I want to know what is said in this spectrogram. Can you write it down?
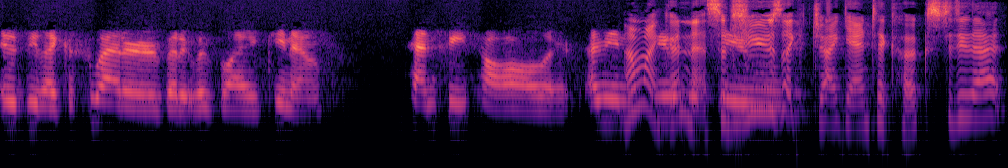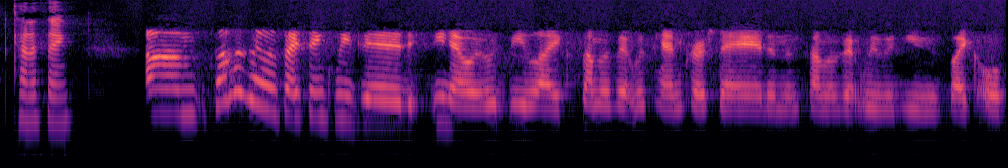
it would be like a sweater, but it was like you know, ten feet tall, or I mean. Oh my goodness! So did you use like gigantic hooks to do that kind of thing? Um, some of those I think we did. You know, it would be like some of it was hand crocheted, and then some of it we would use like old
